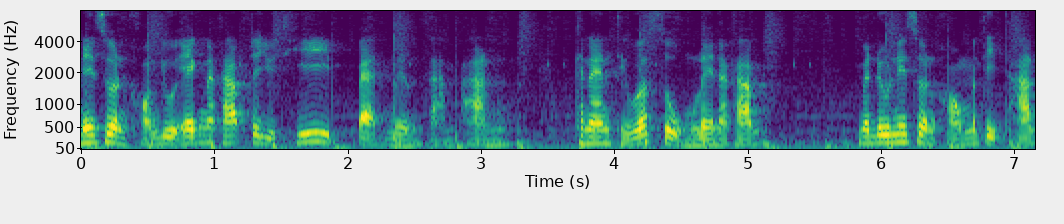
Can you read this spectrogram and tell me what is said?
ในส่วนของ UX นะครับจะอยู่ที่ 83,000 คะแนนถือว่าสูงเลยนะครับ มาดูในส่วนของมัติทัศ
